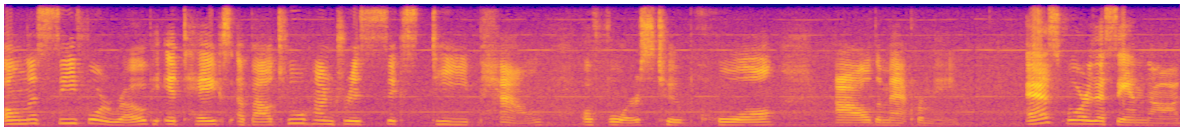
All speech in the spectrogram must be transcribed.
On the C4 rope, it takes about 260 pounds of force to pull out the macrame. As for the sand knot,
